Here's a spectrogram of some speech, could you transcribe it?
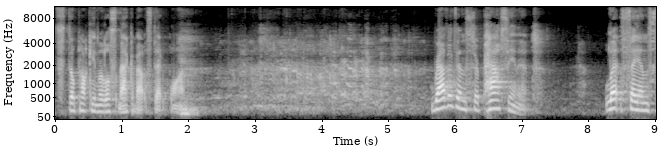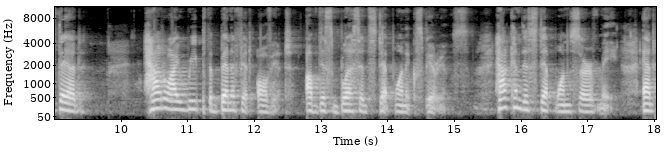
Still talking a little smack about step one. Rather than surpassing it let's say instead how do I reap the benefit of it of this blessed step one experience? How can this step one serve me? And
